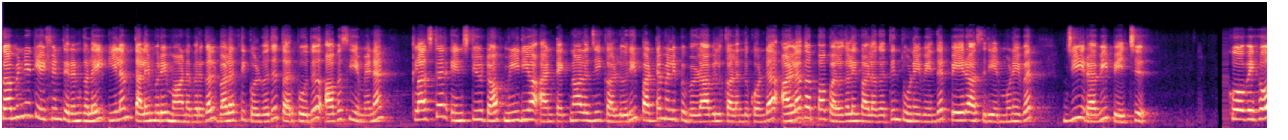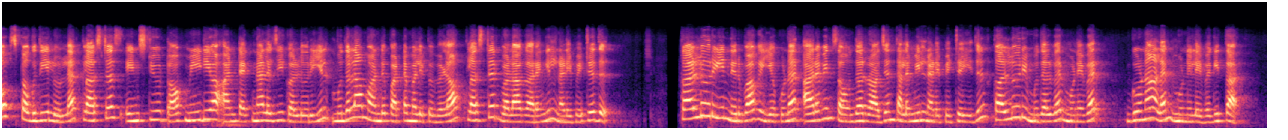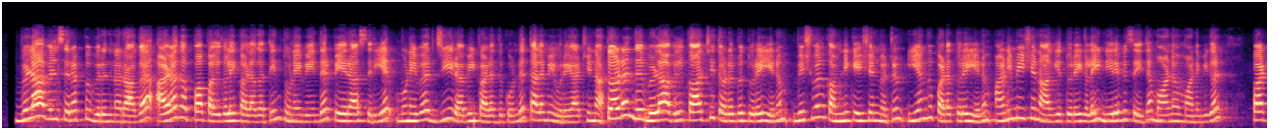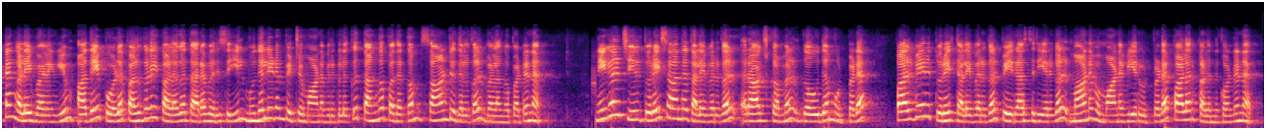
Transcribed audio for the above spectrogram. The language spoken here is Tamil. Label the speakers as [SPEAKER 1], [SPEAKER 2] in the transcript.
[SPEAKER 1] கம்யூனிகேஷன் திறன்களை இளம் தலைமுறை மாணவர்கள் வளர்த்திக் கொள்வது தற்போது அவசியம் என cluster institute of media and technology கல்லூரி பட்டமளிப்பு விழாவில் கலந்து கொண்ட அழகப்பா பல்கலைக்கழகத்தின் துணைவேந்தர் பேராசிரியர் முனைவர் ஜி ரவி பேச்சு. கோவை ஹோப்ஸ் பகுதியில் உள்ள clusters institute of media and technology கல்லூரியில் முதலாம் ஆண்டு பட்டமளிப்பு விழா கிளஸ்டர் வளாக அரங்கில் நடைபெற்றது. கல்லூரியின் நிர்வாக இயக்குனர் அரவிந்த் சவுந்தரராஜன் தலைமையில் நடைபெற்ற இதில் கல்லூரி முதல்வர் முனைவர் குணாலன் முன்னிலை வகித்தார். விழாவில் சிறப்பு விருந்தினராக அழகப்பா பல்கலைக்கழகத்தின் துணைவேந்தர் பேராசிரியர் முனைவர் ஜி. ரவி கலந்து கொண்டு தலைமை உரையாற்றினார். தொடர்ந்து விழாவில் காட்சி தொடர்பு துறை எனும் விஷுவல் கம்யூனிகேஷன் மற்றும் இயங்கு படத்துறை எனும் அனிமேஷன் ஆகிய துறைகளை நிறைவு செய்த மாணவ மாணவிகள் பட்டங்களை வழங்கியும் அதேபோல பல்கலைக்கழக தரவரிசையில் முதலிடம் பெற்ற மாணவர்களுக்கு தங்கப்பதக்கம் சான்றிதழ்கள் வழங்கப்பட்டன. நிகழ்ச்சியில் துறை சார்ந்த தலைவர்கள் ராஜ்கமல் கௌதம் உட்பட பல்வேறு துறை தலைவர்கள் பேராசிரியர்கள் மாணவ மாணவியர் உட்பட பலர் கலந்து கொண்டனர்.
